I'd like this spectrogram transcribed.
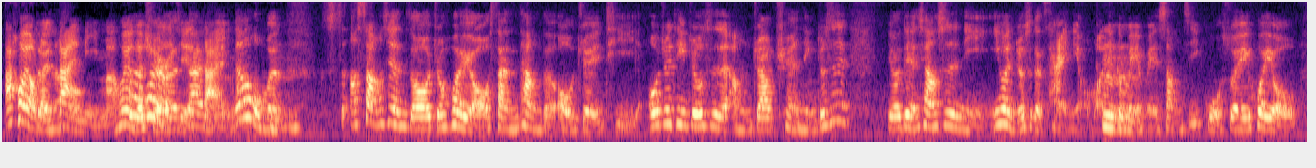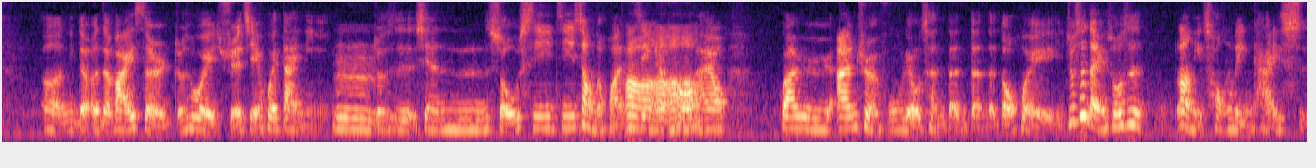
啊，会有人带你吗？会有个会有学姐人带那我们嗯上上线之后就会有三趟的 OJT，OJT 就是 on job training，就是有点像是你，因为你就是个菜鸟嘛，嗯你根本也没上机过，所以会有呃你的 advisor 就是会学姐会带你，嗯就是先熟悉机上的环境，然后还有关于安全服务流程等等的都会，就是等于说是让你从零开始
